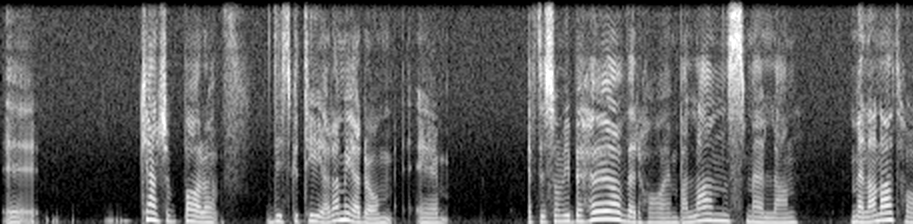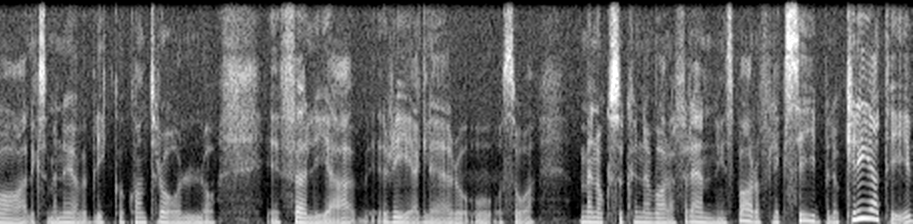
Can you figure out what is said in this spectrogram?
eh, kanske bara diskutera med dem eh, eftersom vi behöver ha en balans mellan mellan att ha liksom en överblick och kontroll och eh, följa regler och, och, och, så men också kunna vara förändringsbar och flexibel och kreativ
